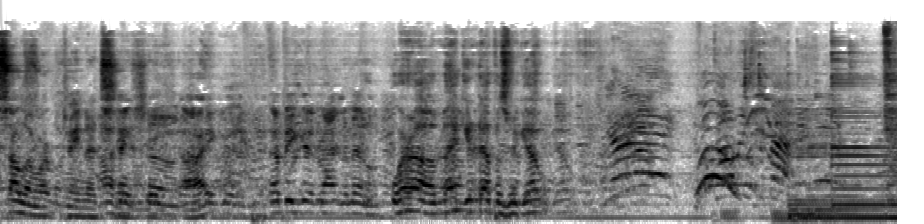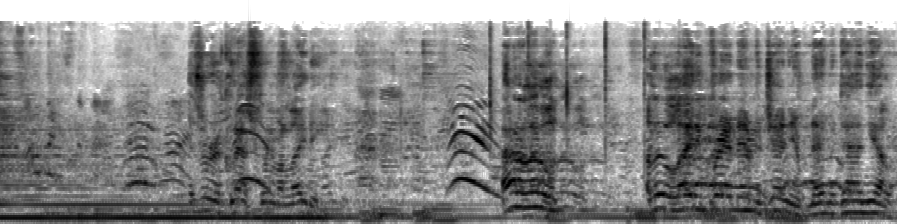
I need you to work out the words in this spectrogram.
solo work between that I think so. All That'd right. be good. That'd be good right in the middle. We're uh, making it up as we go. It's a request from a lady. I had a little, a little lady friend in Virginia named Daniella.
